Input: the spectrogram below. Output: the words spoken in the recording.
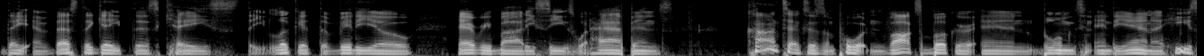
They investigate this case. They look at the video. Everybody sees what happens. Context is important. Vauhxx Booker in Bloomington, Indiana, he's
